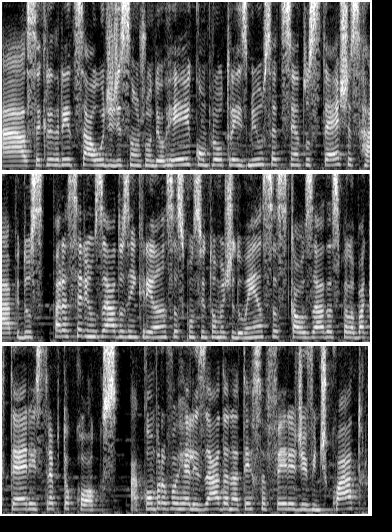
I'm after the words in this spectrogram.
A Secretaria de Saúde de São João del Rei comprou 3.700 testes rápidos para serem usados em crianças com sintomas de doenças causadas pela bactéria Streptococcus. A compra foi realizada na terça-feira, dia 24,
